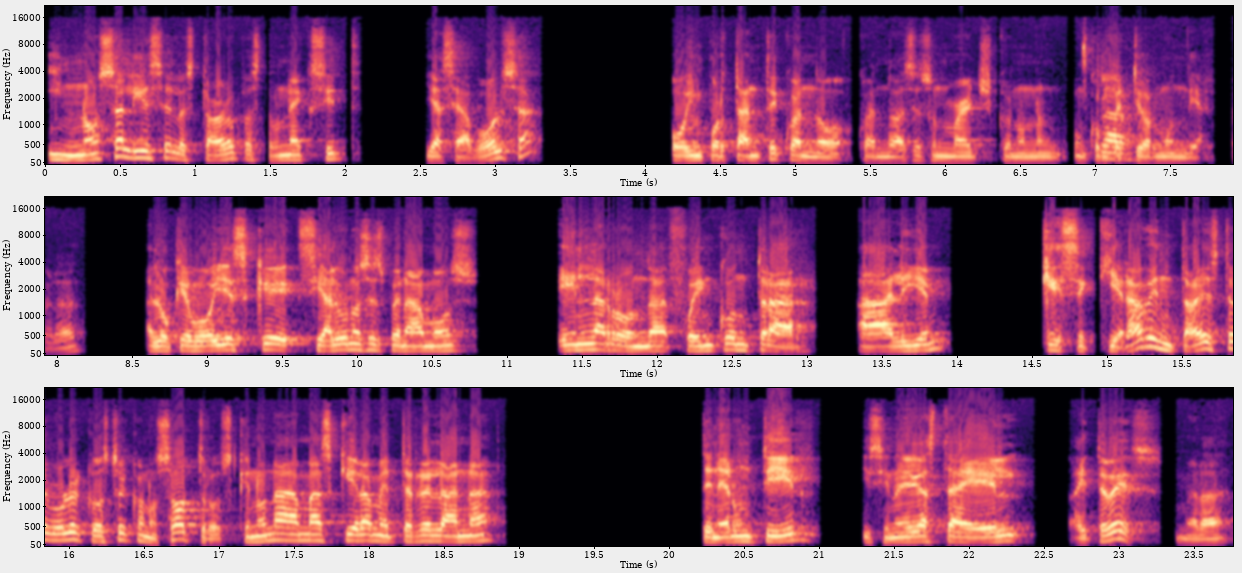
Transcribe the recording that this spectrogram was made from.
y no salirse de la startup hasta un exit, ya sea bolsa o importante cuando, cuando haces un merge con un, competidor mundial, ¿verdad? A lo que voy es que si algo nos esperamos en la ronda fue encontrar a alguien que se quiera aventar este roller coaster con nosotros, que no nada más quiera meterle lana tener un TIR y si no llegaste a él, ahí te ves, ¿verdad?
